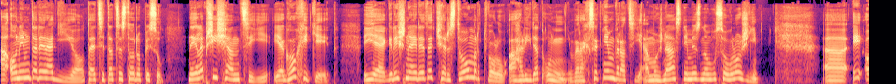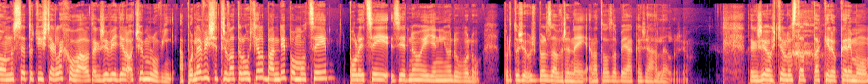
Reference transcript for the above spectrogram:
A on jim tady radí, jo, to je citace z toho dopisu. Nejlepší šancí, jak ho chytit, je, když najdete čerstvou mrtvolu a hlídat u ní. Vrah se k ním vrací a možná s nimi znovu souloží. Uh, I on se totiž takhle choval, takže věděl, o čem mluví. A podle vyšetřovatelů chtěl bandy pomoci policii z jednoho jediného důvodu, protože už byl zavřený a na toho zabijáka žádlil. Že? Takže ho chtěl dostat taky do Krymu.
